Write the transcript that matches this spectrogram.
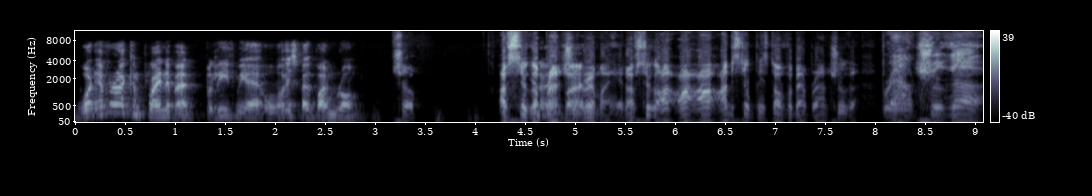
whatever I complain about, believe me, I always hope I'm wrong. Sure. I've still got know, brown sugar in my head. I've still got. I, I, I'm still pissed off about brown sugar. Brown sugar.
